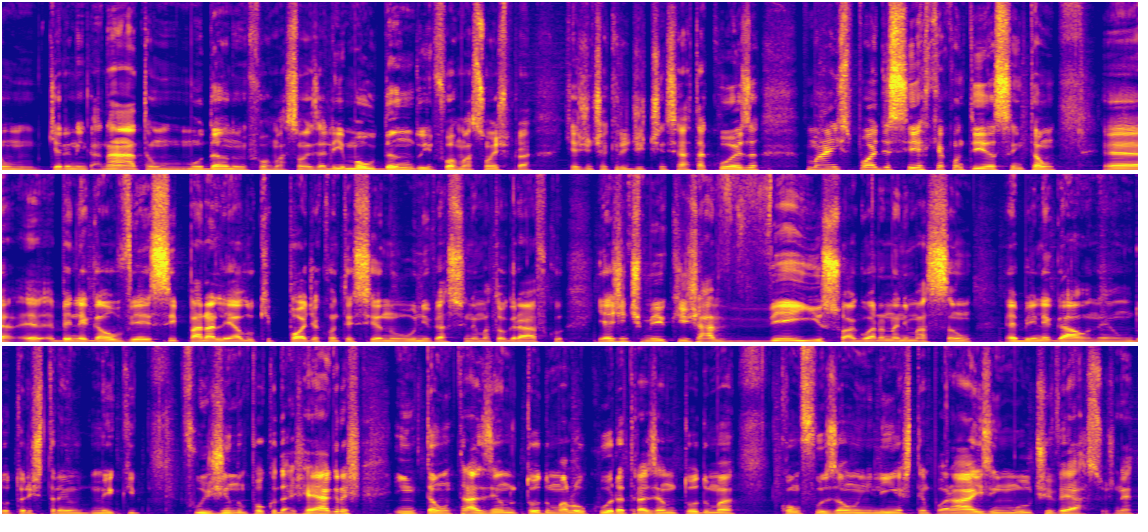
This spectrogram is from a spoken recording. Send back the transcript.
estão querendo enganar, estão mudando informações ali, moldando informações para que a gente acredite em certa coisa, mas pode ser que aconteça. Então é, é, bem legal ver esse paralelo que pode acontecer no universo cinematográfico e a gente meio que já ver isso agora na animação é bem legal, né? Um Doutor Estranho meio que fugindo um pouco das regras, então trazendo toda uma loucura, trazendo toda uma confusão em linhas temporais, em multiversos, né?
